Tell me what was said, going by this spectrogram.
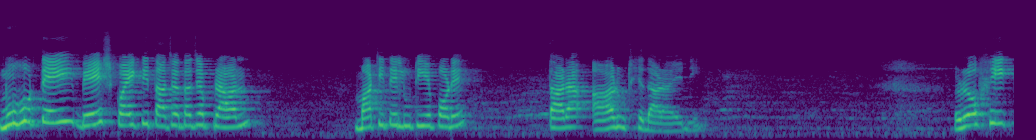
মুহূর্তেই বেশ কয়েকটি তাজা তাজা প্রাণ মাটিতে লুটিয়ে পড়ে, তারা আর উঠে দাঁড়ায়নি। রফিক,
